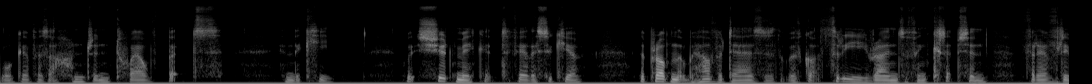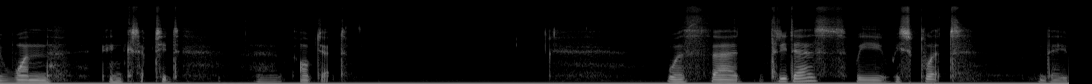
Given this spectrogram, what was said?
will give us 112 bits in the key which should make it fairly secure. The problem that we have with DES is that we've got three rounds of encryption for every one encrypted uh, object. With uh, 3DES we, we split the,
